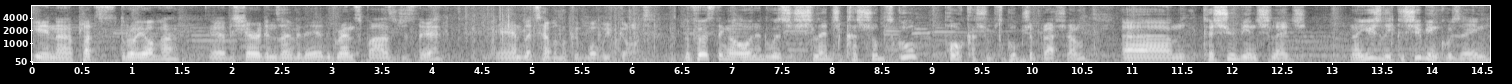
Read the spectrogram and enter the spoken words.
in uh, Plac Uh, the Sheraton's over there, the Grand Spa's just there. And let's have a look at what we've got. The first thing I ordered was śledź kaszubsku, po kaszubsku, przepraszam, um, kashubian śledź. Now usually Kashubian cuisine,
